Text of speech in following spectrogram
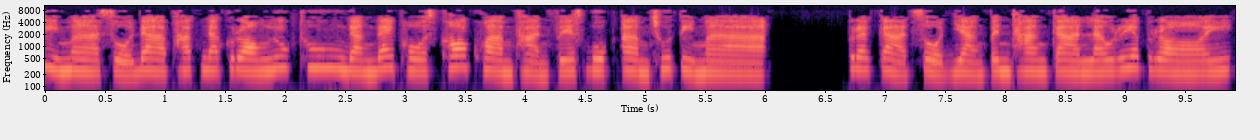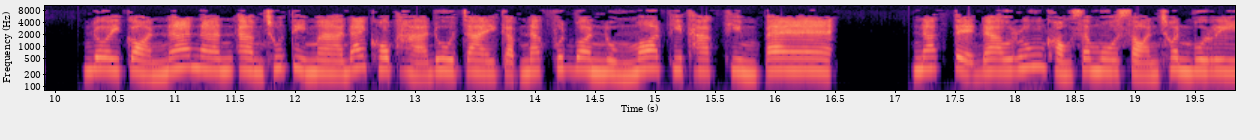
ติมาโสดาพักนักร้องลูกทุ่งดังได้โพสต์ข้อความผ่านเฟซบุ๊กอามชุติมา ประกาศโสดอย่างเป็นทางการแล้วเรียบร้อย โดยก่อนหน้านั้นอามชุติมาได้คบหาดูใจกับนักฟุตบอลหนุ่มมอดพิทักษ์ทิมแป้นักเตะดาวรุ่งของสโมสรชนบุรี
